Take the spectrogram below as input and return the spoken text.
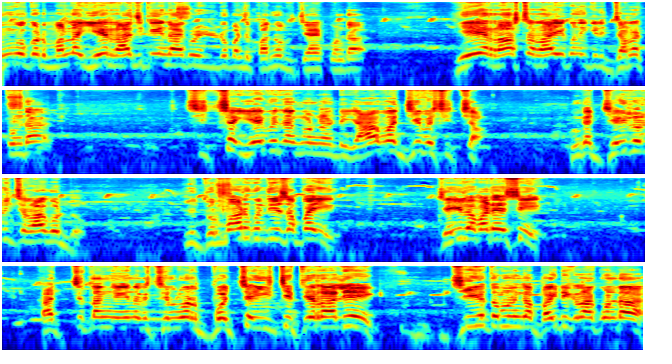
ఇంకొకటి మళ్ళీ ఏ రాజకీయ నాయకుడు ఇటువంటి పనులు చేయకుండా ఏ రాష్ట్ర నాయకునికి ఇది జరగకుండా శిక్ష ఏ విధంగా ఉండాలంటే యావజ్జీవ శిక్ష. ఇంకా జైల్లో నుంచి రాకూడదు. ఈ దుర్మార్గుని తీసపై జైలు పడేసి ఖచ్చితంగా ఈయనకు సిల్వర్ బొచ్చ ఇచ్చి తీరాలి. జీవితంలో బయటికి రాకుండా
